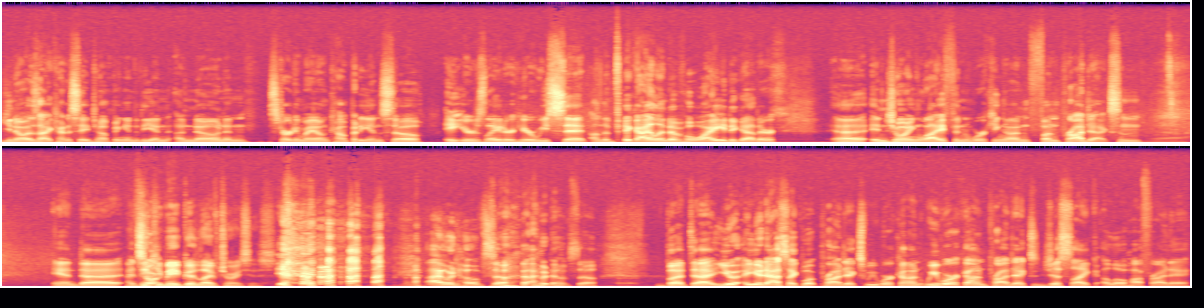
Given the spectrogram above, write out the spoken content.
you know as i kind of say jumping into the un- unknown and starting my own company and so eight years later here we sit on the big island of hawaii together uh, enjoying life and working on fun projects and and uh, I and think so you made good life choices. Yeah, I would hope so. I would hope so. But uh, you you'd ask like what projects we work on. We work on projects just like Aloha Friday.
